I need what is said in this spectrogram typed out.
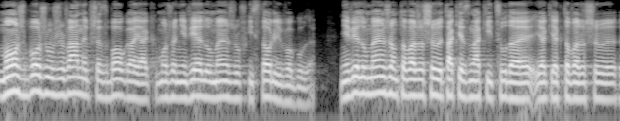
mąż Boży używany przez Boga, jak może niewielu mężów w historii w ogóle. Niewielu mężom towarzyszyły takie znaki i cuda, jak, jak towarzyszyły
